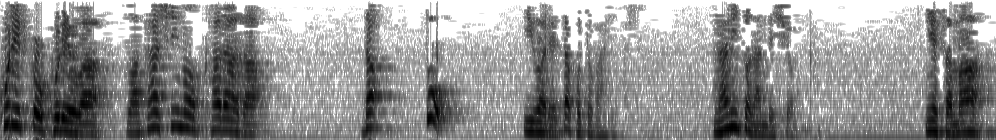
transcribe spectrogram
これとこれは私の体だと言われたことがあります。何と何でしょう？かイエス様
